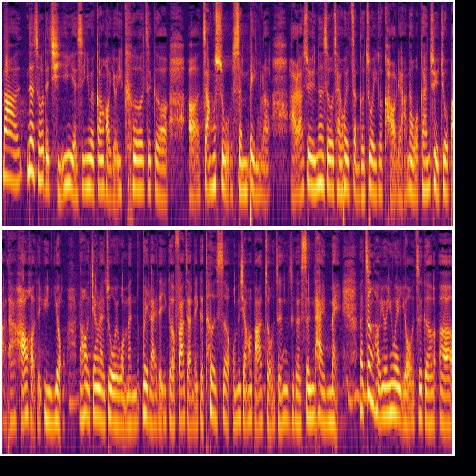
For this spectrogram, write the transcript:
那那时候的起因也是因为刚好有一棵这个呃樟树生病了，好了，所以那时候才会整个做一个考量。那我干脆就把它好好的运用，然后将来作为我们未来的一个发展的一个特色，我们想要把它走成这个生态美。那正好又因为有这个呃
